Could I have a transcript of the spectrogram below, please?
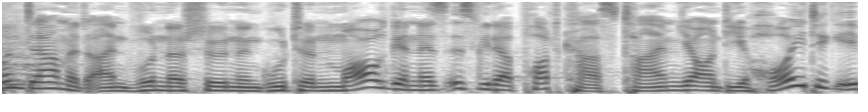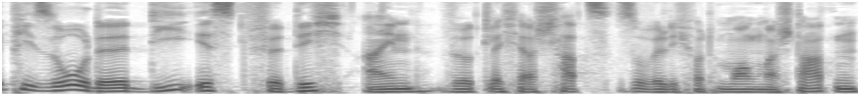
Und damit einen wunderschönen guten Morgen. Es ist wieder Podcast-Time. Ja, und die heutige Episode, die ist für dich ein wirklicher Schatz. So will ich heute Morgen mal starten.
